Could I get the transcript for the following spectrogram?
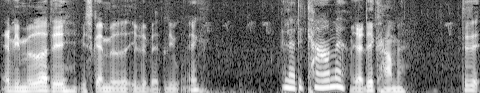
at vi møder det, vi skal møde i løbet af et liv, ikke? Eller er det karma? Ja, det er karma. Det,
